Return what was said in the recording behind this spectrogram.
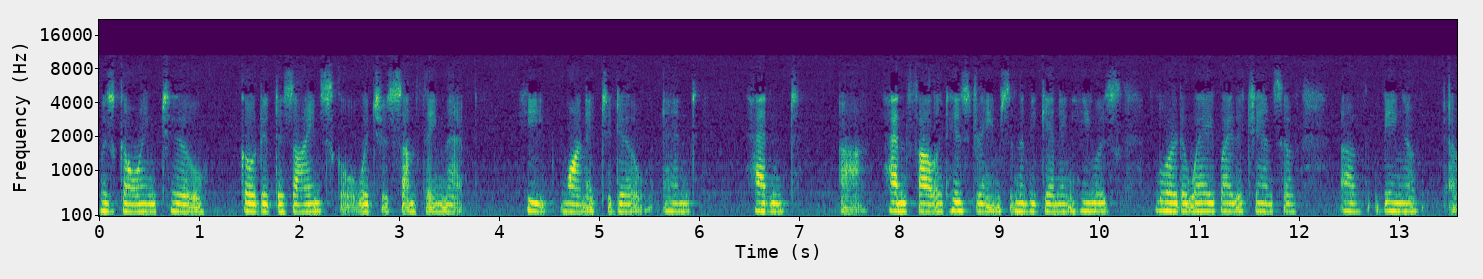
was going to go to design school, which is something that he wanted to do and hadn't uh, hadn't followed his dreams in the beginning. He was lured away by the chance of, of being a, a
